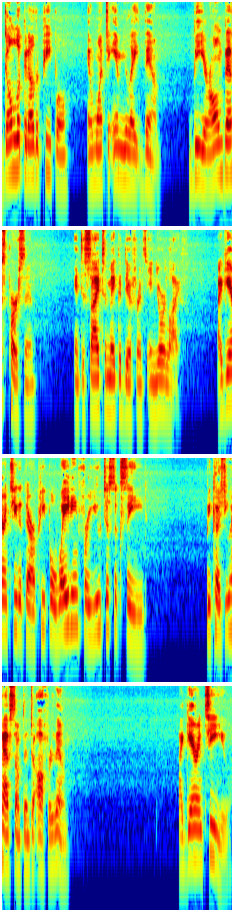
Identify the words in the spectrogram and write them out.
Don't look at other people and want to emulate them. Be your own best person and decide to make a difference in your life. I guarantee that there are people waiting for you to succeed because you have something to offer them. I guarantee you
